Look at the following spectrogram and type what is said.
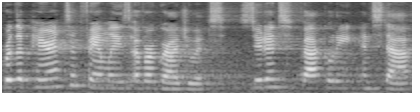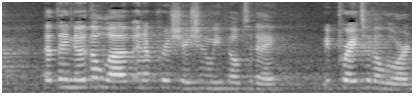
For the parents and families of our graduates, students, faculty, and staff, that they know the love and appreciation we feel today. We pray to the Lord.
